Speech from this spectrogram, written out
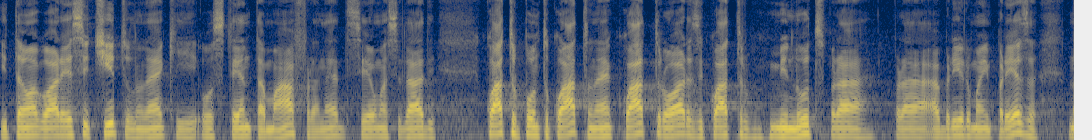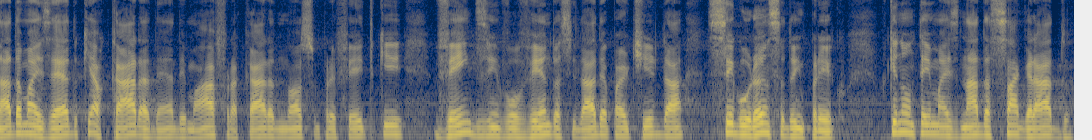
Então agora esse título, né, que ostenta Mafra, né, de ser uma cidade 4.4, né, 4 horas e 4 minutos para para abrir uma empresa, nada mais é do que a cara né, de Mafra, a cara do nosso prefeito que vem desenvolvendo a cidade a partir da segurança do emprego. Porque não tem mais nada sagrado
